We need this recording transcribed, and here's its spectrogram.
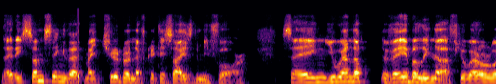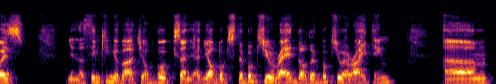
That is something that my children have criticized me for, saying you were not available enough. You were always, you know, thinking about your books and, and your books, the books you read or the books you were writing. Um,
